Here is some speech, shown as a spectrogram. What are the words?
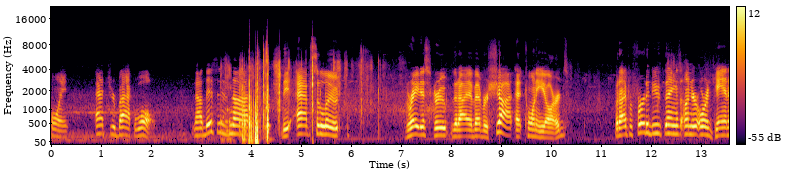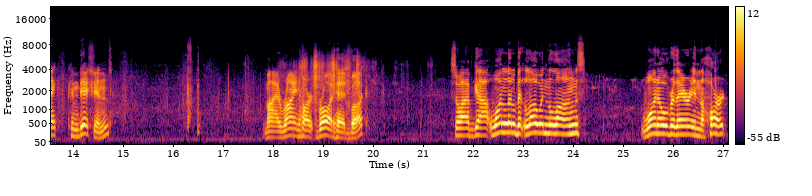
point at your back wall. Now this is not the absolute greatest group that I have ever shot at 20 yards, but I prefer to do things under organic conditions. My Rinehart Broadhead buck. So I've got one a little bit low in the lungs, one over there in the heart,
